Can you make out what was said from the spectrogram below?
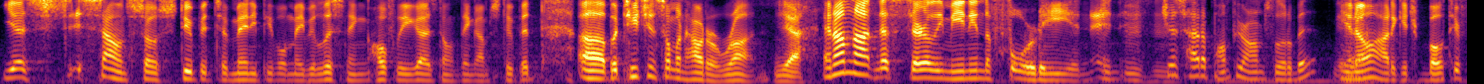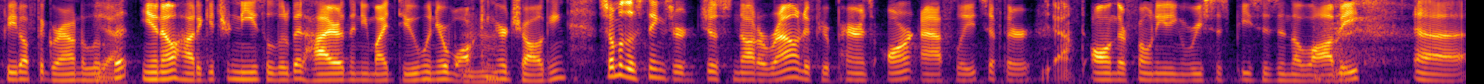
yes, it sounds so stupid to many people maybe listening. Hopefully, you guys don't think I'm stupid. Uh, but teaching someone how to run, Yeah. and I'm not necessarily meaning the 40 and, and just how to pump your arms a little bit. You know, how to get your, both your feet off the ground a little Yeah. bit. You know, how to get your knees a little bit higher than you might do when you're walking Mm-hmm. or jogging. Some of those things are just not around if your parents aren't athletes, if they're Yeah. on their phone eating Reese's Pieces in the lobby. uh,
